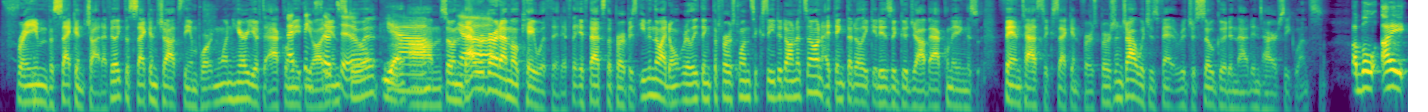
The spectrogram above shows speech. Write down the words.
frame the second shot. I feel like the second shot's the important one here. You have to acclimate the think so, audience to it. Yeah. Um, so in Yeah. that regard, I'm okay with it if if that's the purpose. Even though I don't really think the first one succeeded on its own, I think that like it is a good job acclimating this fantastic second first person shot, which is fa- which is so good in that entire sequence. Uh, well, I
